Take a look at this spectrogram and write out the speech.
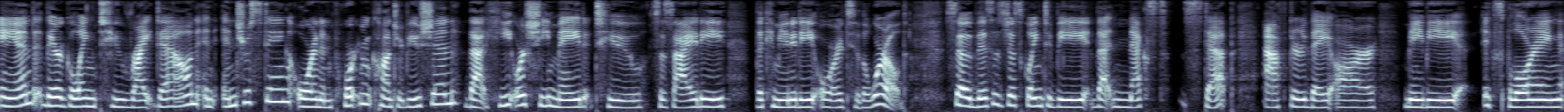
and they're going to write down an interesting or an important contribution that he or she made to society, the community, or to the world. So this is just going to be that next step after they are maybe exploring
